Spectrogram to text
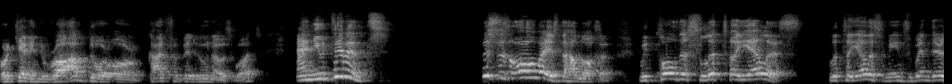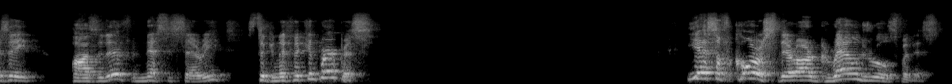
or getting robbed or or god forbid who knows what. And you didn't. This is always the halacha. We call this litoyelis. Litoyelis means when there's a positive necessary significant purpose. Yes, of course, there are ground rules for this.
